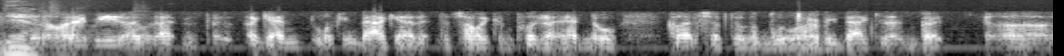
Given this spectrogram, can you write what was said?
Yeah. You know what I mean? I, I, again, looking back at it, that's how I can put it. I had no concept of the Blue Army back then, but uh,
